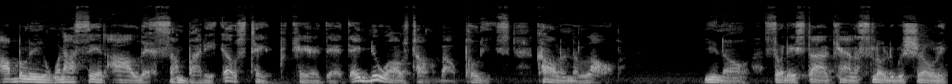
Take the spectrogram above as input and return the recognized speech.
I believe when I said I'll let somebody else take care of that, they knew I was talking about police calling the law. You know, so they started kind of slowly but surely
